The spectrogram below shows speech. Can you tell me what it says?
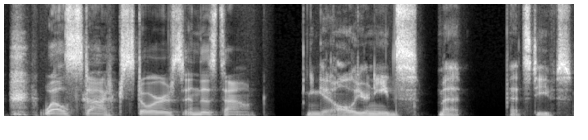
well stocked stores in this town. you can get all your needs met at Steve's.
